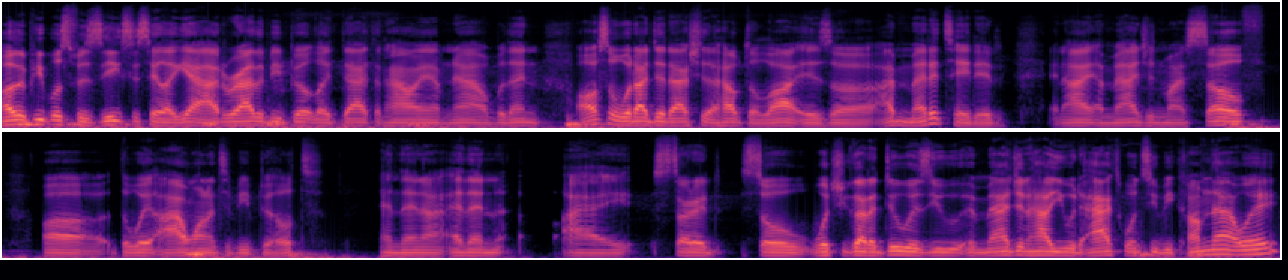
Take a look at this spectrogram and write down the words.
other people's physiques and say like, yeah, I'd rather be built like that than how I am now. But then also what I did actually that helped a lot is uh, I meditated and I imagined myself uh, the way I wanted to be built. and then I and then I started. So what you got to do is you imagine how you would act once you become that way,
